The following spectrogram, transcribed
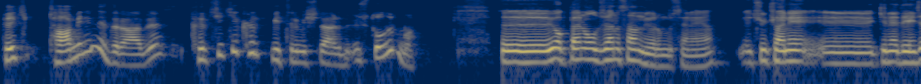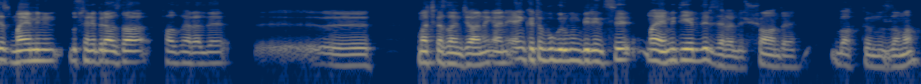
peki tahminin nedir abi? 42-40 bitirmişlerdi. Üst olur mu? Ee, yok ben olacağını sanmıyorum bu sene ya. E, çünkü hani e, yine değineceğiz. Miami'nin bu sene biraz daha fazla herhalde e, maç kazanacağını. Yani en kötü bu grubun birincisi Miami diyebiliriz herhalde şu anda baktığımız zaman.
